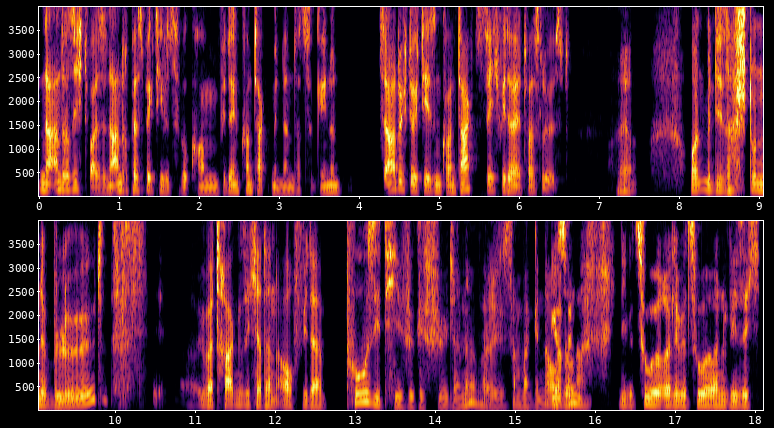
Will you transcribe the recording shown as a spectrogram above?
eine andere Sichtweise, eine andere Perspektive zu bekommen, wieder in Kontakt miteinander zu gehen und dadurch durch diesen Kontakt sich wieder etwas löst. Ja. Und mit dieser Stunde blöd übertragen sich ja dann auch wieder positive Gefühle, ne? Weil ich sag mal genauso, genau. liebe Zuhörer, liebe Zuhörerinnen, wie sich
